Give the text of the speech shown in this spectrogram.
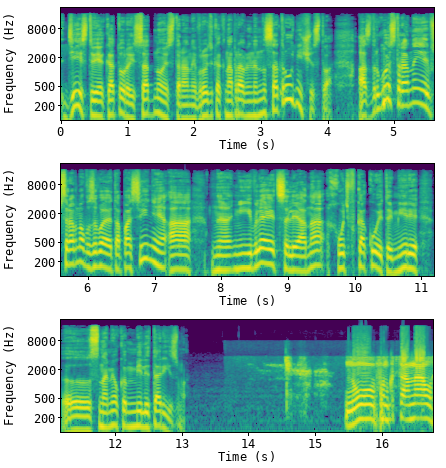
действия которой, с одной стороны, вроде как направлены на сотрудничество, а с другой стороны, все равно вызывают опасения, а э, не является ли она хоть в какой-то мере э, с намеком милитаризма? Ну, функционал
